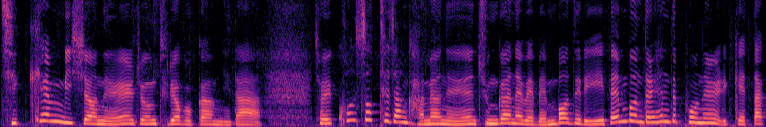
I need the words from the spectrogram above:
직캠 미션을 좀 드려볼까 합니다. 저희 콘서트장 가면은 중간에 왜 멤버들이 팬분들 핸드폰을 이렇게 딱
